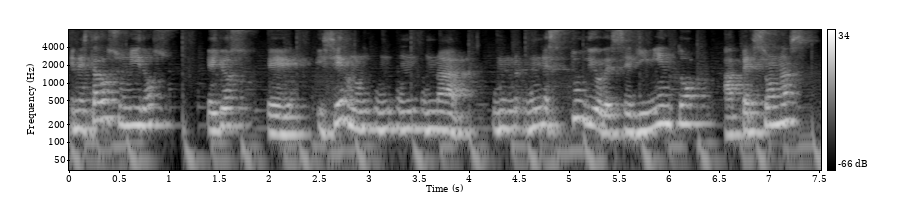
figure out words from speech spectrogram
En Estados Unidos, ellos eh, hicieron un, un, estudio de seguimiento a personas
